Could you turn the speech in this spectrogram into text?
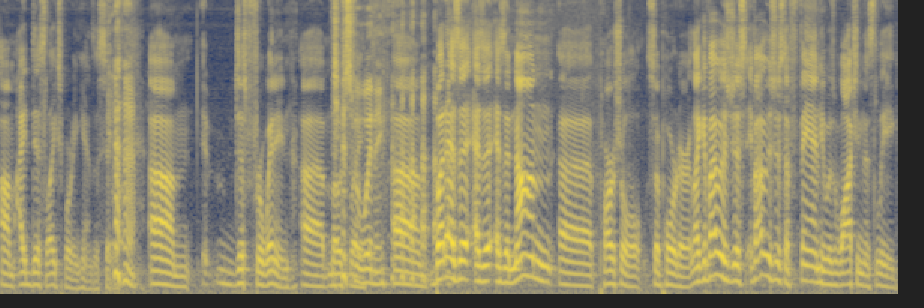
um, I dislike Sporting Kansas City, um, just for winning, uh, mostly. Just for winning. um, but as a as a as a non uh, partial supporter, like if I was just if I was just a fan who was watching this league,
